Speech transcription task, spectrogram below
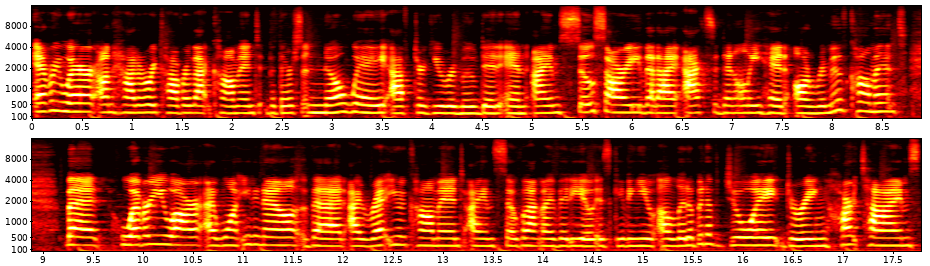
everywhere on how to recover that comment, but there's no way after you removed it. And I am so sorry that I accidentally hit on remove comment. But whoever you are, I want you to know that I read your comment. I am so glad my video is giving you a little bit of joy during hard times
